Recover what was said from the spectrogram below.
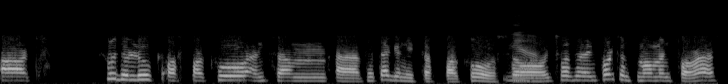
art, through the look of Partcours and some uh, protagonists of Partcours. So yeah. it was an important moment for us.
